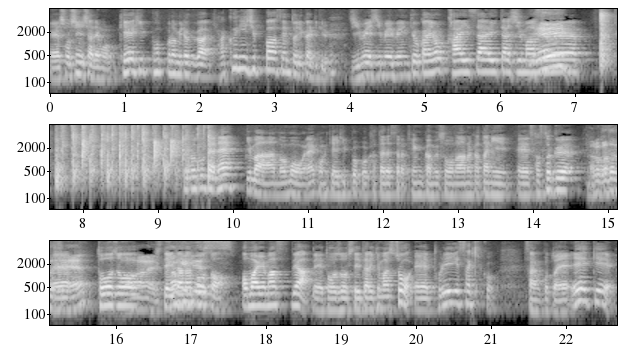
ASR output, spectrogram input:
えー初心者でも K ヒップホップの魅力が120%理解できるジメジメ勉強会を開催いたします、えーということでね今あのもうねこの K ヒップホップを語らせたら天下無双のあの方に、えー早速あの方ですね、えー登場していただこうと思います。では、えー登場していただきましょう、えー、鳥居咲子さんこと、えー AK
